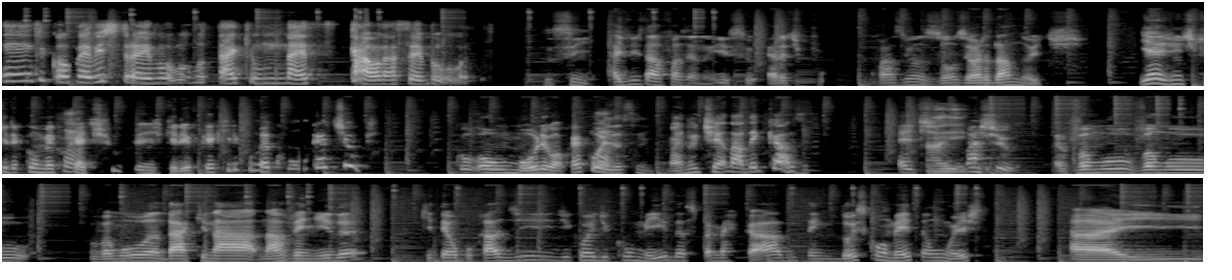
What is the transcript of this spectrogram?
hum, ficou meio estranho, vamos botar aqui um Nescau na cebola. Sim, a gente tava fazendo isso, era tipo quase umas 11 horas da noite. E a gente queria comer com É. ketchup, a gente queria porque queria comer com ketchup. Ou um molho, qualquer coisa assim. Mas não tinha nada em casa. Aí, a gente, Aí. macho, vamos, vamos, vamos andar aqui na, na avenida que tem um bocado de, de coisa de comida, supermercado, tem dois cometas, um extra. Aí,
